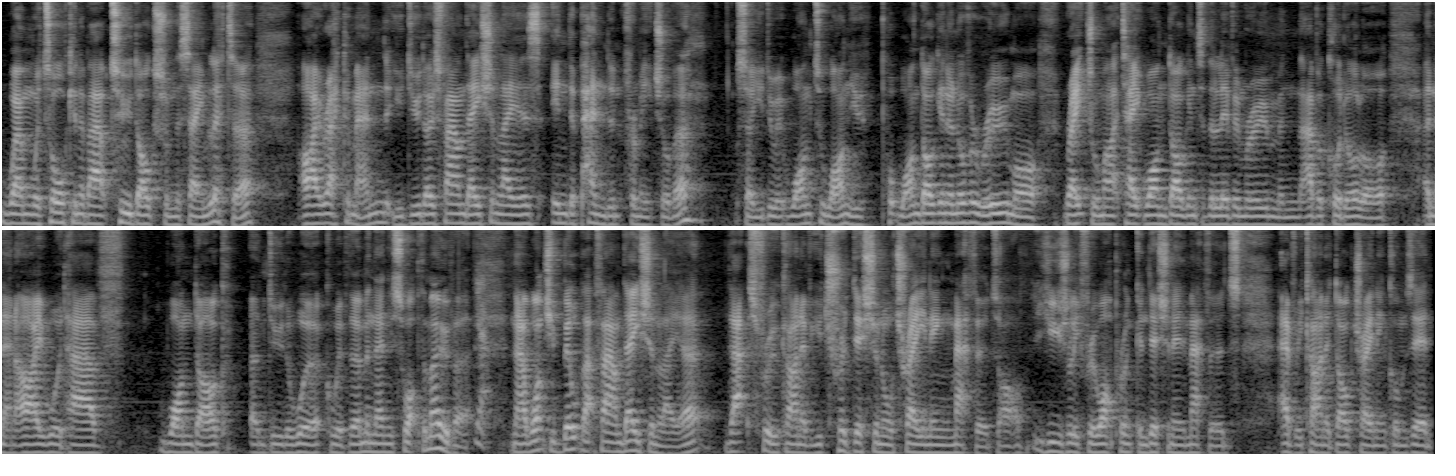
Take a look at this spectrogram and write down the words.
when we're talking about two dogs from the same litter, I recommend that you do those foundation layers independent from each other. So you do it one to one. You put one dog in another room, or Rachel might take one dog into the living room and have a cuddle, or and then I would have one dog and do the work with them, and then you swap them over. Yeah. Now, once you've built that foundation layer, that's through kind of your traditional training methods, or usually through operant conditioning methods. Every kind of dog training comes in.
